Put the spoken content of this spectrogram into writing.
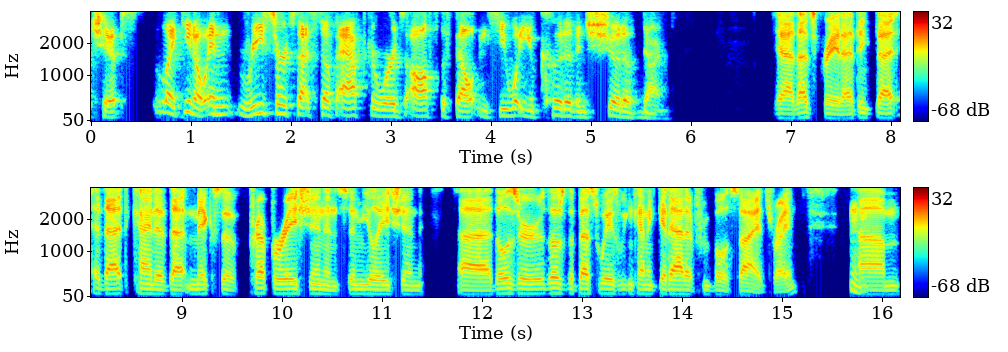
chips, like, you know, and research that stuff afterwards off the felt and see what you could have and should have done. Yeah, that's great. I think that that kind of that mix of preparation and simulation uh, those are those are the best ways we can kind of get at it from both sides, right? Mm-hmm. Um,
